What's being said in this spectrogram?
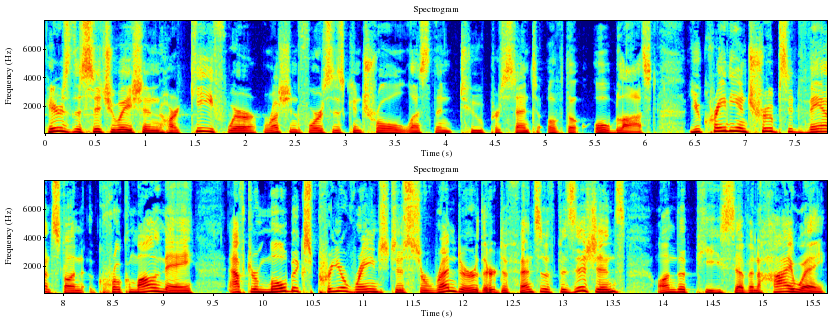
Here's the situation in Kharkiv, where Russian forces control less than 2% of the oblast. Ukrainian troops advanced on Krokhmalne after Mobiks prearranged to surrender their defensive positions on the P7 highway.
